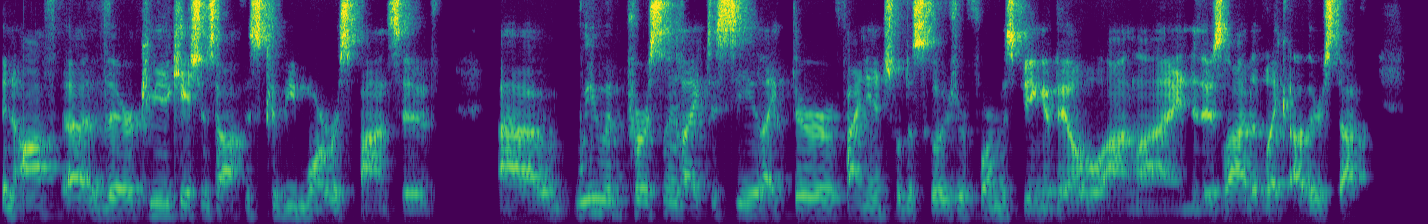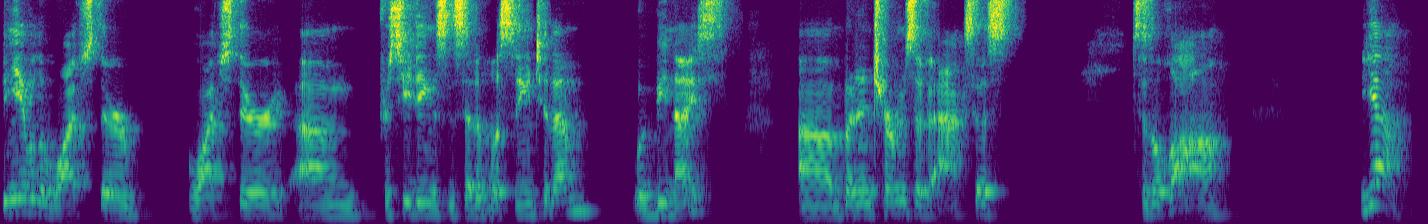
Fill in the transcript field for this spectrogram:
an off uh, their communications office could be more responsive. Uh, we would personally like to see like their financial disclosure forms being available online, and there's a lot of like other stuff. Being able to watch their watch their um, proceedings instead of listening to them would be nice. Uh, but in terms of access to the law, yeah,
